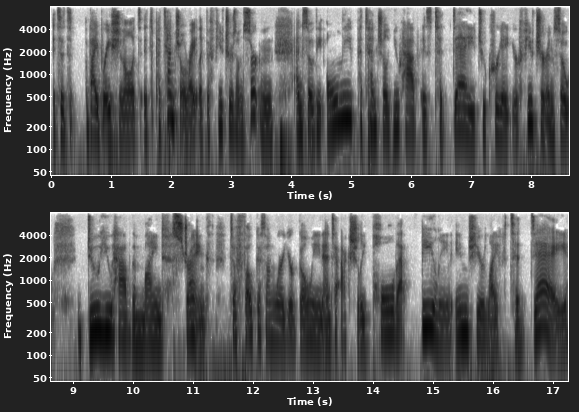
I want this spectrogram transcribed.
it's it's vibrational it's it's potential right? Like the future's uncertain. And so the only potential you have is today to create your future. And so do you have the mind strength to focus on where you're going and to actually pull that feeling into your life today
